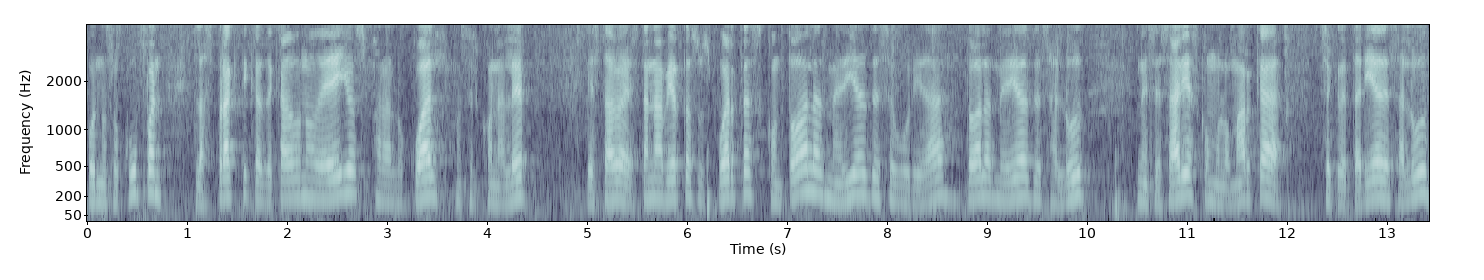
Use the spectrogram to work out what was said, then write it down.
pues nos ocupan las prácticas de cada uno de ellos, para lo cual pues el CONALEP está, están abiertas sus puertas con todas las medidas de seguridad, todas las medidas de salud necesarias como lo marca Secretaría de Salud,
